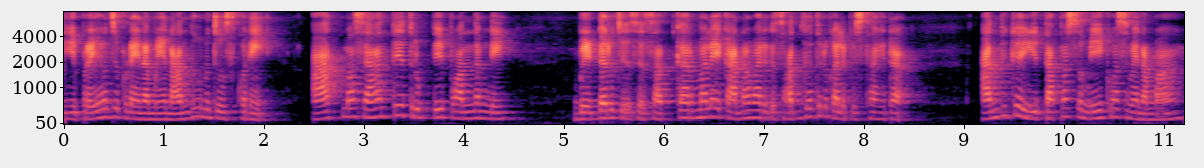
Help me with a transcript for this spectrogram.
ఈ ప్రయోజకుడైన మీ నందును చూసుకుని ఆత్మశాంతి తృప్తి పొందండి. బిడ్డలు చేసే సత్కర్మలే కన్నవారికి సద్గతులు కల్పిస్తాయట. అందుకే ఈ తపస్సు మీకోసమేనమ్మా.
